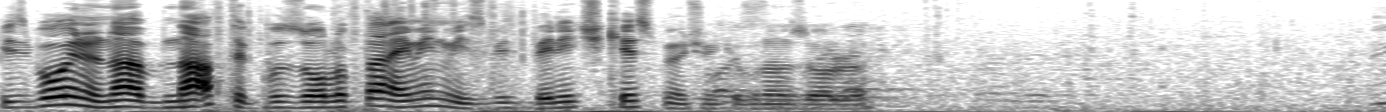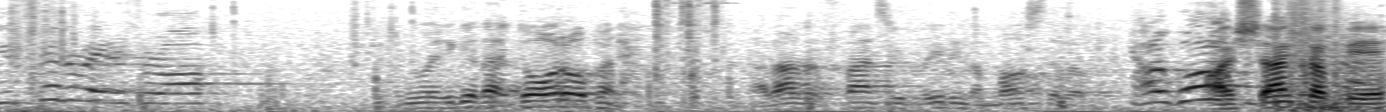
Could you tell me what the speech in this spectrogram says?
Biz bu oyunu ne, ne yaptık? Bu zorluktan emin miyiz? Biz beni hiç kesmiyor çünkü bunun zorluğu. Aç lan kapıyı.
